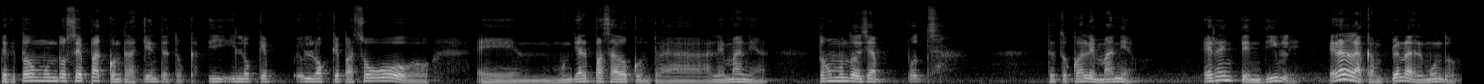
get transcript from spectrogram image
de que todo el mundo sepa contra quién te toca. Y, lo, que, lo que pasó en Mundial pasado contra Alemania, todo el mundo decía, putz, te tocó Alemania. Era entendible, era la campeona del mundo,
